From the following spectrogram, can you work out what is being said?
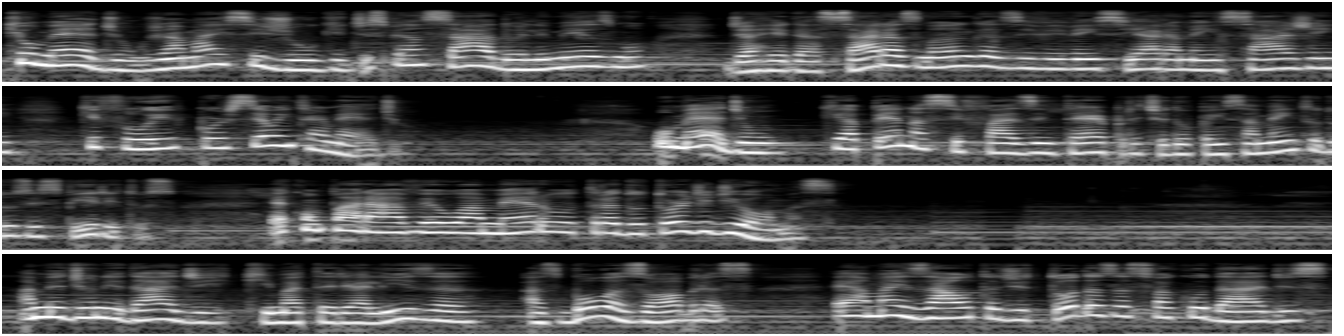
Que o médium jamais se julgue dispensado ele mesmo de arregaçar as mangas e vivenciar a mensagem que flui por seu intermédio. O médium, que apenas se faz intérprete do pensamento dos espíritos, é comparável a mero tradutor de idiomas. A mediunidade que materializa as boas obras é a mais alta de todas as faculdades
